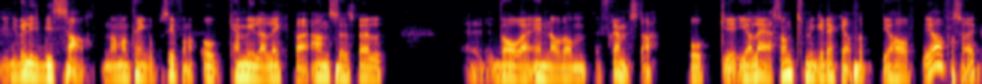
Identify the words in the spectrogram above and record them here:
det är väldigt bisarrt när man tänker på siffrorna. Och Camilla Läckberg anses väl eh, vara en av de främsta. Och jag läser inte så mycket deckare för att jag har, jag har försökt.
